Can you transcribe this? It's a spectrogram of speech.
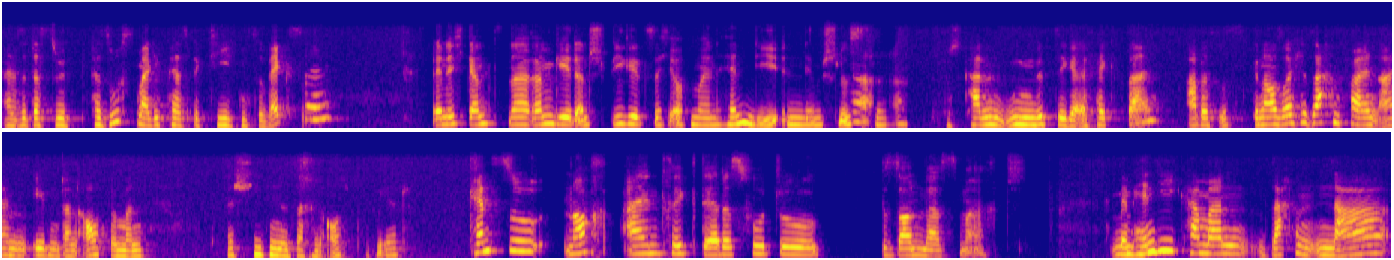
Also, dass du versuchst, mal die Perspektiven zu wechseln wenn ich ganz nah rangehe, dann spiegelt sich auch mein Handy in dem Schlüssel. Ja, das kann ein witziger Effekt sein, aber es ist genau solche Sachen fallen einem eben dann auf, wenn man verschiedene Sachen ausprobiert. Kennst du noch einen Trick, der das Foto besonders macht? Mit dem Handy kann man Sachen nah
